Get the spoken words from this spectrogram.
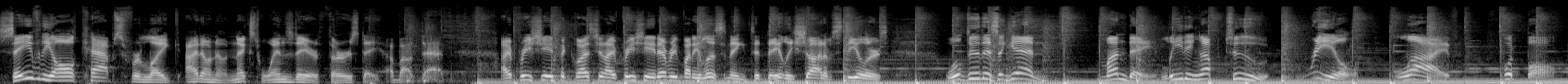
Save the all caps for, like, I don't know, next Wednesday or Thursday. How about that? I appreciate the question. I appreciate everybody listening to Daily Shot of Steelers. We'll do this again Monday, leading up to real live football.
